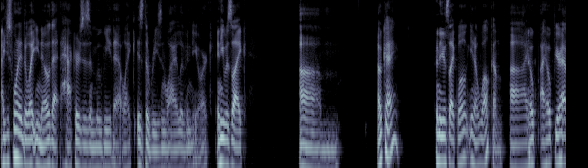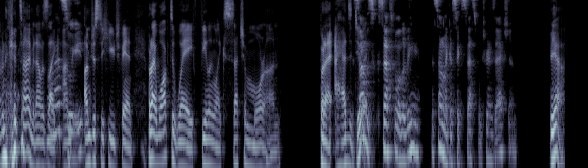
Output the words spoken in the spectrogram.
I just wanted to let you know that Hackers is a movie that like is the reason why I live in New York. And he was like, um, okay. And he was like, "Well, you know, welcome. Uh, I hope I hope you're having a good time." And I was like, I'm, sweet. "I'm just a huge fan." But I walked away feeling like such a moron. But I, I had to It do sounds it. successful to me. That sounded like a successful transaction Yeah.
